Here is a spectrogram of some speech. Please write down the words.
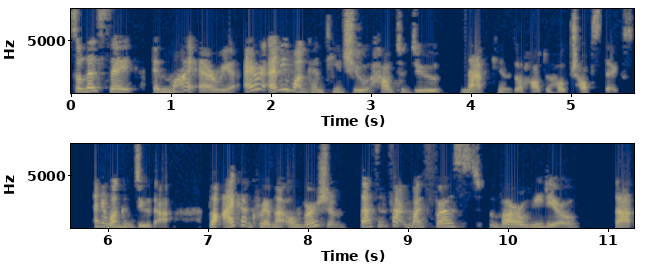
So let's say in my area, anyone can teach you how to do napkins or how to hold chopsticks. Anyone can do that. But I can create my own version. That's in fact my first viral video that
